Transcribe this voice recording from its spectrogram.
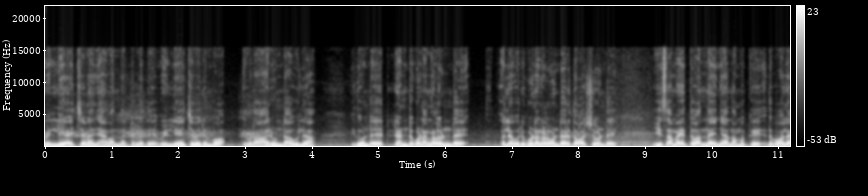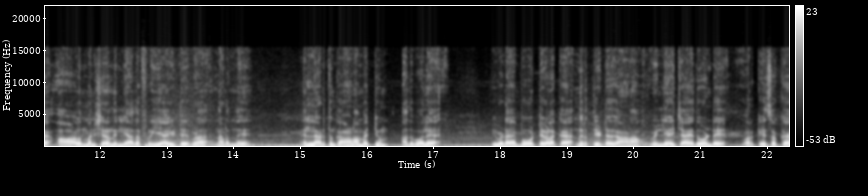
വെള്ളിയാഴ്ചയാണ് ഞാൻ വന്നിട്ടുള്ളത്. വെള്ളിയാഴ്ച വരുമ്പോൾ ഇവിടെ ആരും ഉണ്ടാവില്ല ഇതുകൊണ്ട് രണ്ട് ഗുണങ്ങളുണ്ട്. അല്ല ഒരു ഗുണങ്ങളും ഉണ്ട് ഒരു ദോഷമുണ്ട് ഈ സമയത്ത് വന്നു കഴിഞ്ഞാൽ നമുക്ക് ഇതുപോലെ ആളും മനുഷ്യനൊന്നും ഇല്ലാതെ ഫ്രീ ആയിട്ട് ഇവിടെ നടന്ന് എല്ലായിടത്തും കാണാൻ പറ്റും. അതുപോലെ ഇവിടെ ബോട്ടുകളൊക്കെ നിർത്തിയിട്ട് കാണാം. വെള്ളിയാഴ്ച ആയതുകൊണ്ട് വർക്കേഴ്സൊക്കെ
